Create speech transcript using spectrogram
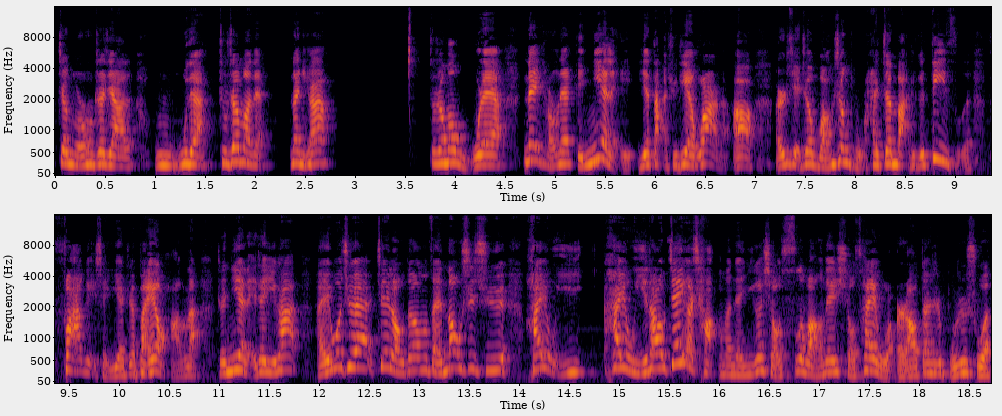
正功夫这家的呜的就这么的。那你看。就这么捂了呀，那头呢给聂磊也打去电话了啊，而且这王胜普还真把这个地址发给谁呀？这白小航了。这聂磊这一看，哎我去，这老登在闹市区还有一还有一套这个厂子呢，一个小私房的小菜馆啊，但是不是说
